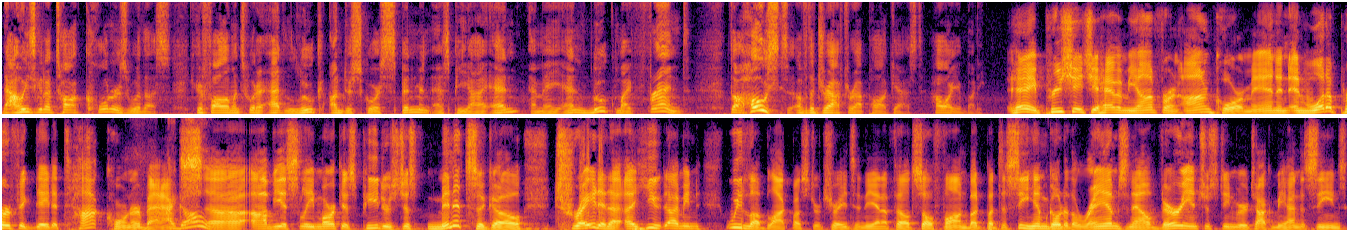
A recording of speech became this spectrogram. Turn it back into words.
Now he's going to talk corners with us. You can follow him on Twitter at Luke underscore Spinman, S P I N M A N. Luke, my friend, the host of the Draft Wrap podcast. How are you, buddy? Hey, appreciate you having me on for an encore, man. And and what a perfect day to talk cornerbacks. Uh, obviously, Marcus Peters just minutes ago traded a, a, huge. I mean, we love blockbuster trades in the NFL. It's so fun, but but to see him go to the Rams now, very interesting. We were talking behind the scenes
